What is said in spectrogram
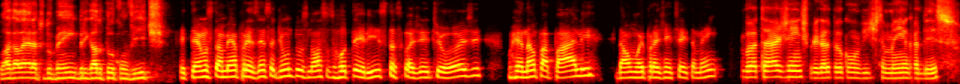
Olá, galera, tudo bem? Obrigado pelo convite. E temos também a presença de um dos nossos roteiristas com a gente hoje, o Renan Papali. Dá um oi pra gente aí também. Boa tarde, gente. Obrigado pelo convite também, agradeço.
